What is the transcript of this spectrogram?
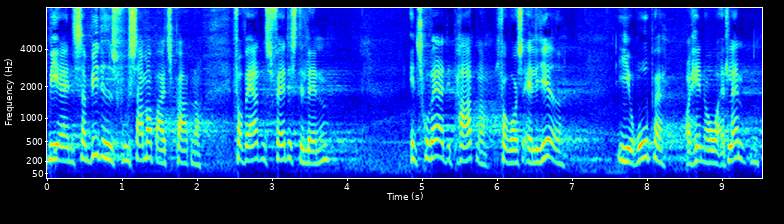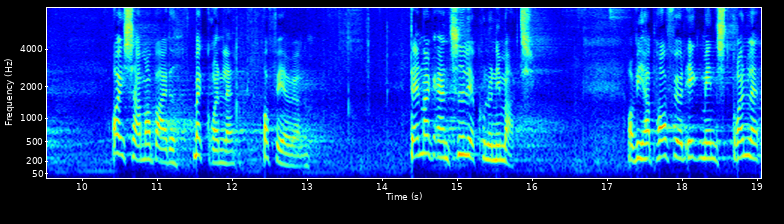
Vi er en samvittighedsfuld samarbejdspartner for verdens fattigste lande. En troværdig partner for vores allierede i Europa og hen over Atlanten. Og i samarbejdet med Grønland og Færøerne. Danmark er en tidligere kolonimagt. Og vi har påført ikke mindst Grønland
